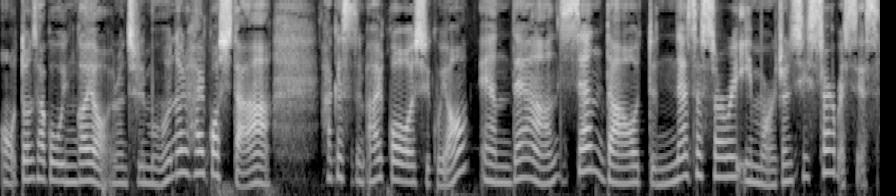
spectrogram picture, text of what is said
어, 떤 사고인가요? 이런 질문을 할 것이다. 하겠음 할 것이고요. And then send out the necessary emergency services.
